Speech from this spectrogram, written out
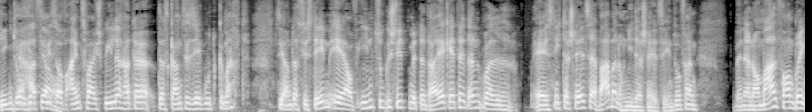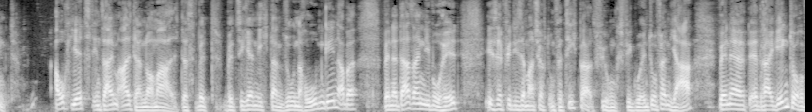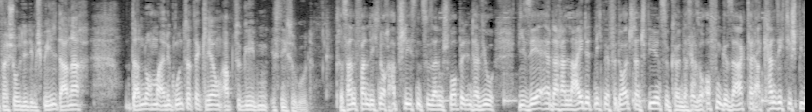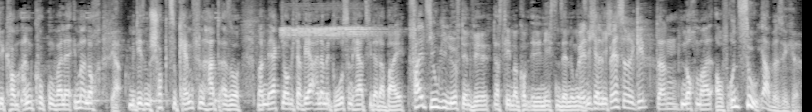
Gegentore er hat ja bis auch. auf ein, zwei Spiele hat er das Ganze sehr gut gemacht. Sie haben das System eher auf ihn zugeschnitten mit der Dreierkette dann, weil er ist nicht der Schnellste, er war aber noch nie der Schnellste. Insofern, wenn er Normalform bringt, auch jetzt in seinem Alter normal. Das wird, wird sicher nicht dann so nach oben gehen, aber wenn er da sein Niveau hält, ist er für diese Mannschaft unverzichtbar als Führungsfigur. Insofern ja, wenn er drei Gegentore verschuldet im Spiel, danach dann noch mal eine Grundsatzerklärung abzugeben, ist nicht so gut. Interessant fand ich noch abschließend zu seinem Sportbild-Interview, wie sehr er daran leidet, nicht mehr für Deutschland spielen zu können. Dass ja. er so offen gesagt hat, ja. er kann sich die Spiele kaum angucken, weil er immer noch ja. mit diesem Schock zu kämpfen hat. Also man merkt, glaube ich, da wäre einer mit großem Herz wieder dabei. Falls Jogi Löw denn will, das Thema kommt in den nächsten Sendungen Wenn's sicherlich. Wenn es bessere gibt, dann nochmal auf uns zu. Ja, aber sicher.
